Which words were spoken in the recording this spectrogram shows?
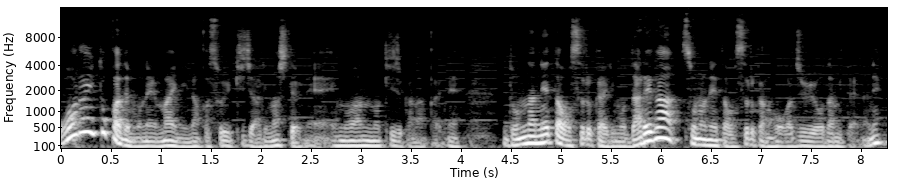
お笑いとかでもね前になんかそういう記事ありましたよね。m 1の記事かなんかでね。どんなネタをするかよりも誰がそのネタをするかの方が重要だみたいなね、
